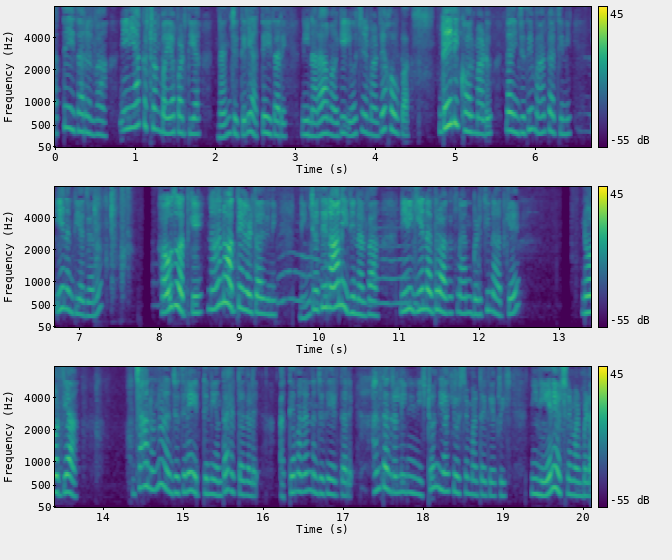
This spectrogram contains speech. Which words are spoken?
ಅತ್ತೆ ಇದ್ದಾರಲ್ವಾ ನೀನು ಯಾಕೆ ಅಷ್ಟೊಂದು ಭಯ ಪಡ್ತೀಯ? ನನ್ನ ಜೊತೆಲಿ ಅತ್ತೆ ಇದ್ದಾರೆ ನೀನು ಆರಾಮಾಗಿ ಯೋಚನೆ ಮಾಡದೆ ಹೋಗ್ಬಾ ಡೈಲಿ ಕಾಲ್ ಮಾಡು. ನಾನು ನಿನ್ನ ಜೊತೆ ಮಾತಾಡ್ತೀನಿ. ಏನಂತೀಯ ಜಾನು? ಹೌದು ಅದಕ್ಕೆ ನಾನು ಅತ್ತೆ ಹೇಳ್ತಾ ಇದ್ದೀನಿ. ನಿನ್ನ ಜೊತೆ ನಾನು ಇದ್ದೀನಲ್ವಾ? ಏನಾದರೂ ಆಗಕ್ಕೆ ನಾನು ಬಿಡ್ತೀನಿ ಅದಕ್ಕೆ ನೋಡ್ದ್ಯಾ? ಜಾನು ನನ್ನ ಜೊತೆನೇ ಇರ್ತೀನಿ ಅಂತ ಹೇಳ್ತಾ ಇದ್ದಾಳೆ. ಅತ್ತೆ ಮನೆ ನನ್ನ ಜೊತೆ ಇರ್ತಾರೆ. ಅಂಥದ್ರಲ್ಲಿ ನೀನು ಇಷ್ಟೊಂದು ಯಾಕೆ ಯೋಚನೆ ಮಾಡ್ತಾ ಇದೆಯಾ ಕ್ರಿಶ್ ನೀನು ಏನು ಯೋಚನೆ ಮಾಡಬೇಡ?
